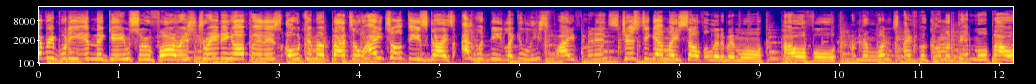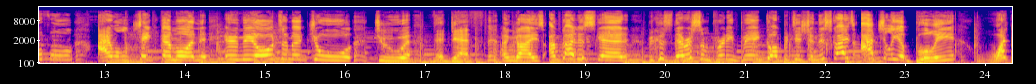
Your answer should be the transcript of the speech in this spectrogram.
everybody in the game so far is training up for this ultimate battle. I told these guys I would need like at least five minutes just to get myself a little bit more powerful. And then once I've become a bit more powerful, I will take them on in the ultimate duel to the death. And guys, I'm kind of scared because there is some pretty big competition. This guy's actually a bully. What?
